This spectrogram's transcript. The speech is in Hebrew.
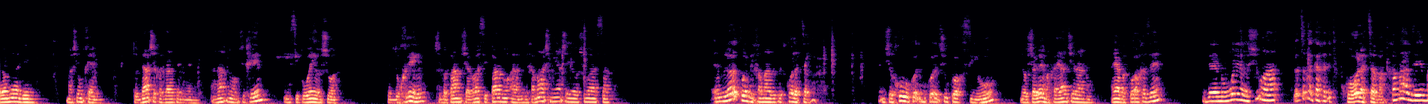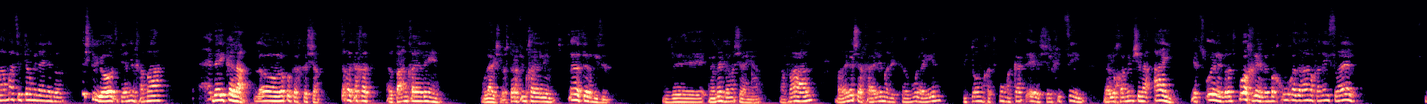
שלום ילדים, מה שלומכם? תודה שחזרתם אלינו. אנחנו ממשיכים עם סיפורי יהושע. אתם זוכרים שבפעם שעברה סיפרנו על המלחמה השנייה שיהושע עשה. הם לא לקחו למלחמה הזאת את כל הצבא. הם שלחו קודם כל איזשהו כוח סיור. ירושלם, החייל שלנו, היה בכוח הזה, והם אמרו ליהושע, לא צריך לקחת את כל הצבא. חבל, זה מאמץ יותר מדי גדול. זה שטויות, זו תהיה מלחמה די קלה, לא, לא כל כך קשה. צריך לקחת אלפיים חיילים, אולי שלושת אלפים חיילים, לא יותר מזה. ובאמת זה מה שהיה. אבל ברגע שהחיילים האלה התקרבו לעיר, פתאום חטפו מכת אש של חיצים, והלוחמים של האי יצאו אליהם ורדפו אחריהם וברחו חזרה למחנה ישראל.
